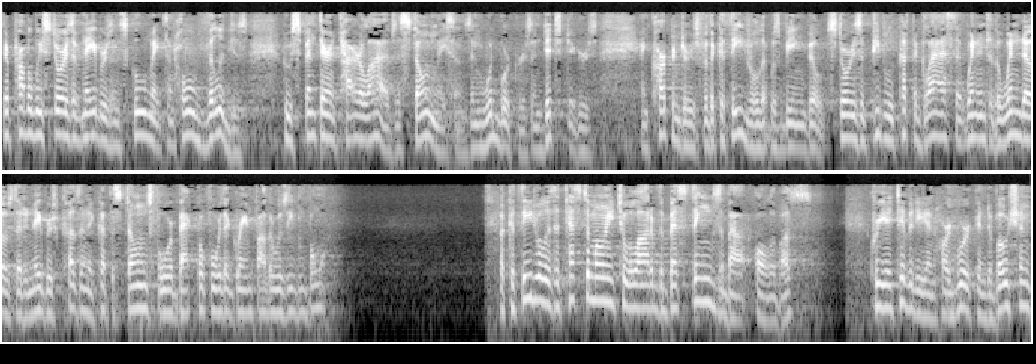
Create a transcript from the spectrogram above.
There are probably stories of neighbors and schoolmates and whole villages who spent their entire lives as stonemasons and woodworkers and ditch diggers and carpenters for the cathedral that was being built. Stories of people who cut the glass that went into the windows that a neighbor's cousin had cut the stones for back before their grandfather was even born. A cathedral is a testimony to a lot of the best things about all of us creativity and hard work and devotion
